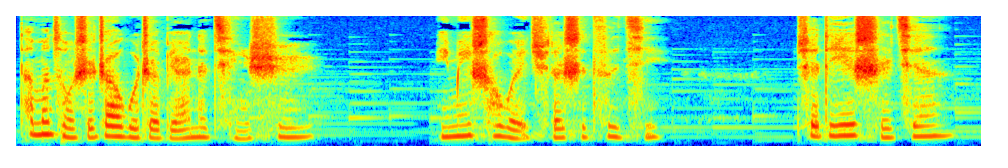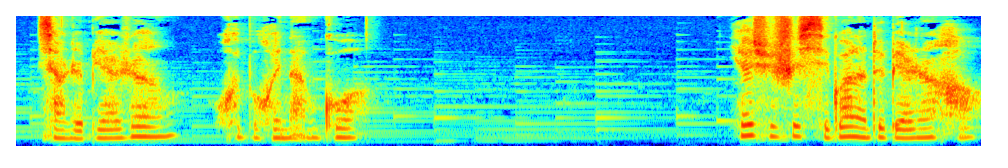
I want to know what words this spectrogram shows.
他们总是照顾着别人的情绪，明明受委屈的是自己，却第一时间想着别人。会不会难过？也许是习惯了对别人好，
